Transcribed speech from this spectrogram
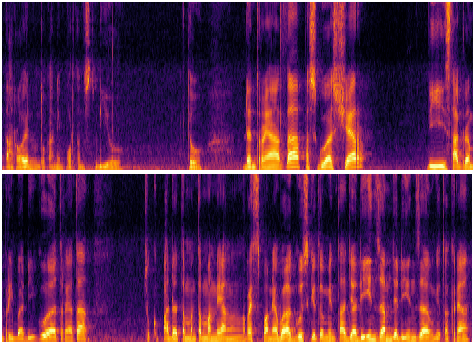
taruhin untuk Unimportant Studio. Tuh. Dan ternyata pas gue share di Instagram pribadi gue ternyata cukup ada teman-teman yang responnya bagus gitu minta jadiin zam jadiin zam gitu akhirnya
